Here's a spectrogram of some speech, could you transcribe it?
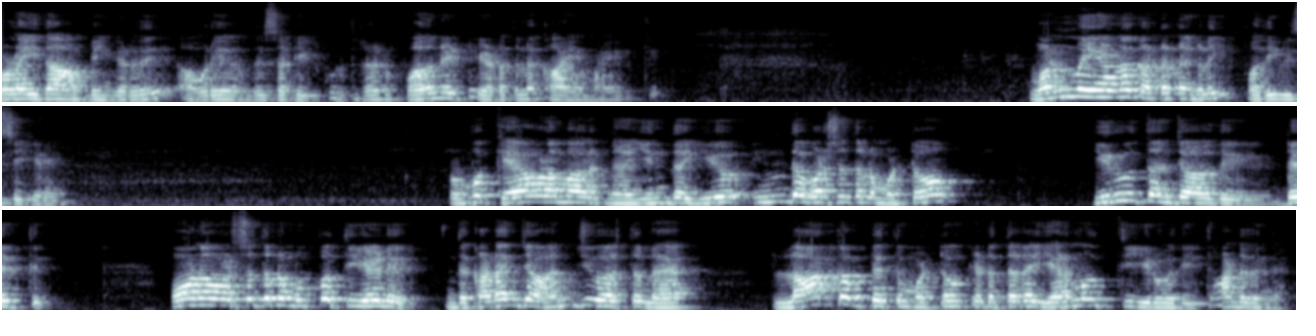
கொலை தான் அப்படிங்கிறது அவரே வந்து சர்டிஃபிகேட் கொடுத்துட்டாரு. பதினெட்டு இடத்துல காயமாயிருக்கு. வன்மையான கண்டனங்களை பதிவு செய்கிறேன். ரொம்ப கேவலமாக இருக்குங்க. இந்த யு- இந்த வருஷத்தில் மட்டும் இருபத்தஞ்சாவது டெத்து போன வருஷத்தில் முப்பத்தி ஏழு இந்த கடைஞ்ச அஞ்சு வருஷத்தில் லாக்அப் டெத்து மட்டும் கிட்டத்தட்ட இரநூத்தி இருபது தாண்டுதுங்க.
